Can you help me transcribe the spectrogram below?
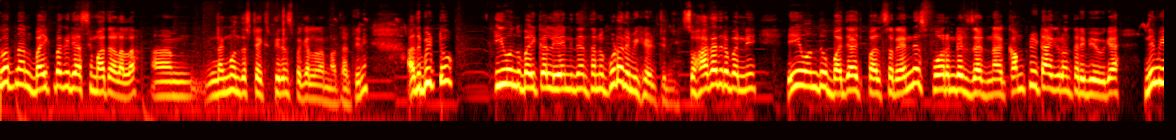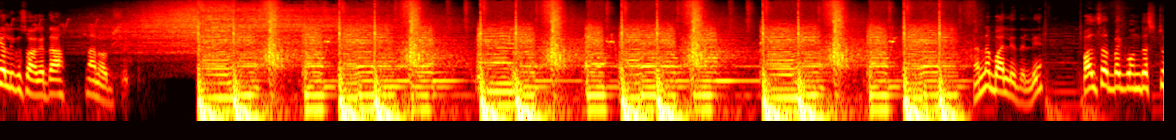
ಇವತ್ತು ನಾನು ಬೈಕ್ ಬಗ್ಗೆ ಜಾಸ್ತಿ ಮಾತಾಡಲ್ಲ. ನನಗೊಂದಷ್ಟು ನಂಗೊಂದಷ್ಟು ಎಕ್ಸ್ಪೀರಿಯನ್ಸ್ ಬಗ್ಗೆ ಎಲ್ಲ ನಾನು ಮಾತಾಡ್ತೀನಿ. ಅದು ಬಿಟ್ಟು ಈ ಒಂದು ಬೈಕಲ್ಲಿ ಏನಿದೆ ಅಂತಲೂ ಕೂಡ ನಿಮಗೆ ಹೇಳ್ತೀನಿ. ಸೊ ಹಾಗಾದರೆ ಬನ್ನಿ, ಈ ಒಂದು Bajaj Pulsar N S four hundred ಝಡ್ನ ಕಂಪ್ಲೀಟ್ ಆಗಿರುವಂಥ ರಿವ್ಯೂಗೆ ನಿಮಗೆಲ್ಲರಿಗೂ ಸ್ವಾಗತ. ನಾನು ಅಭಿಷೇಕ್. ನನ್ನ ಬಾಲ್ಯದಲ್ಲಿ ಪಲ್ಸರ್ ಬಗ್ಗೆ ಒಂದಷ್ಟು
